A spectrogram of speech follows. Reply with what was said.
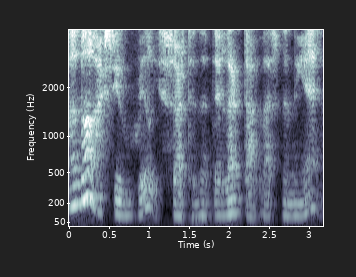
I'm not actually really certain that they learnt that lesson in the end.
